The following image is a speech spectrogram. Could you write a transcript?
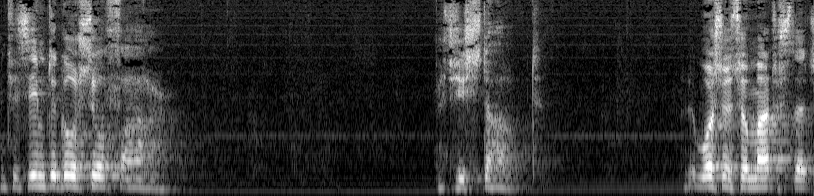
And she seemed to go so far. But she stopped. It wasn't so much that,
